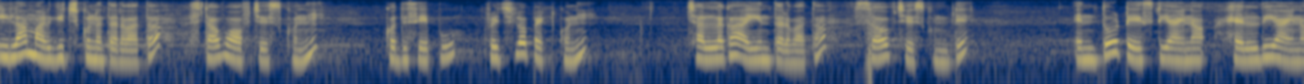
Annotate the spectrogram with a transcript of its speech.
ఇలా మరిగించుకున్న తర్వాత స్టవ్ ఆఫ్ చేసుకొని కొద్దిసేపు ఫ్రిడ్జ్లో పెట్టుకొని చల్లగా అయిన తర్వాత సర్వ్ చేసుకుంటే ఎంతో టేస్టీ అయిన హెల్దీ అయిన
